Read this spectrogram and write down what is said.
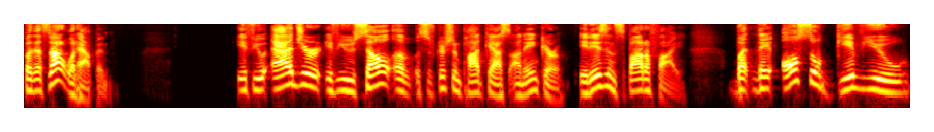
But that's not what happened if you add your if you sell a subscription podcast on Anchor, it is in Spotify, but they also give you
